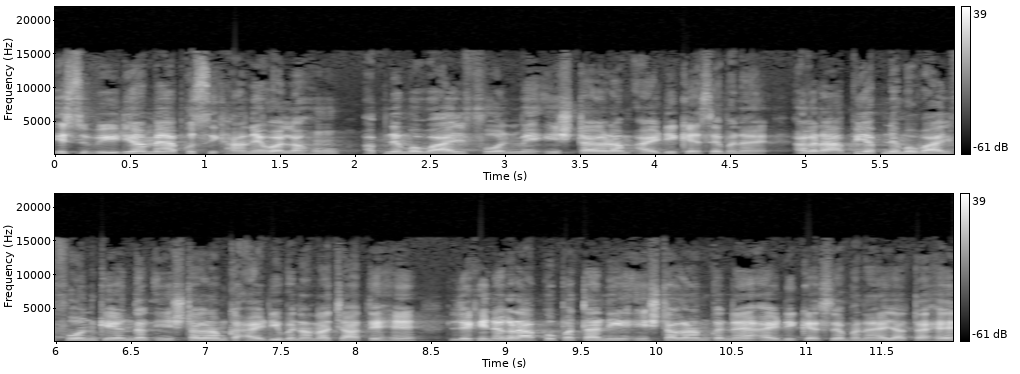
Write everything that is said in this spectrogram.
इस वीडियो में आपको सिखाने वाला हूँ, अपने मोबाइल फ़ोन में इंस्टाग्राम आईडी कैसे बनाएँ। अगर आप भी अपने मोबाइल फ़ोन के अंदर इंस्टाग्राम का आईडी बनाना चाहते हैं, लेकिन अगर आपको पता नहीं इंस्टाग्राम का नया आईडी कैसे बनाया जाता है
